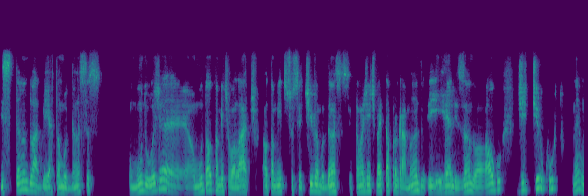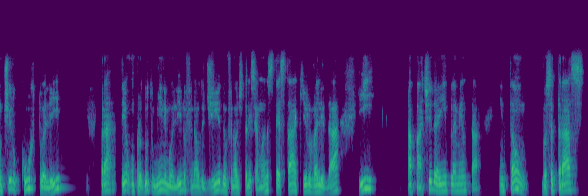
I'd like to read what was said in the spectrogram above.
estando aberto a mudanças. O mundo hoje é, é um mundo altamente volátil, altamente suscetível a mudanças. Então a gente vai estar programando e realizando algo de tiro curto, né? Um tiro curto ali para ter um produto mínimo ali no final do dia, no final de três semanas, testar aquilo, validar e a partir daí implementar. Então, você traz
